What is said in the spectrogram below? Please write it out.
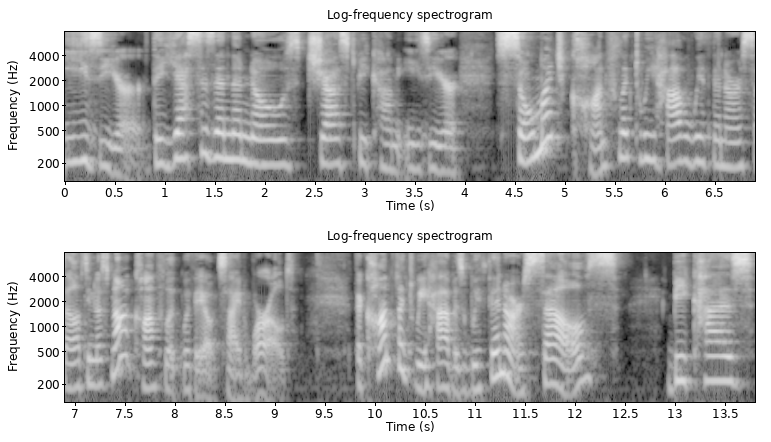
easier. The yeses and the nos just become easier. So much conflict we have within ourselves. You know, it's not conflict with the outside world. The conflict we have is within ourselves because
